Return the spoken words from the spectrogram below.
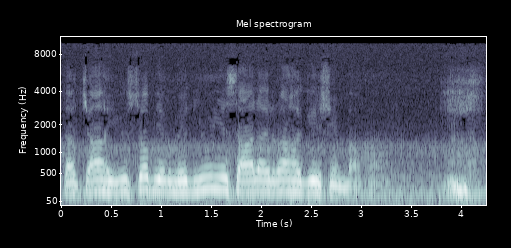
تا چاہ یوسف ایک ملیون سالہ راہ گیشن باقا۔ ہے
